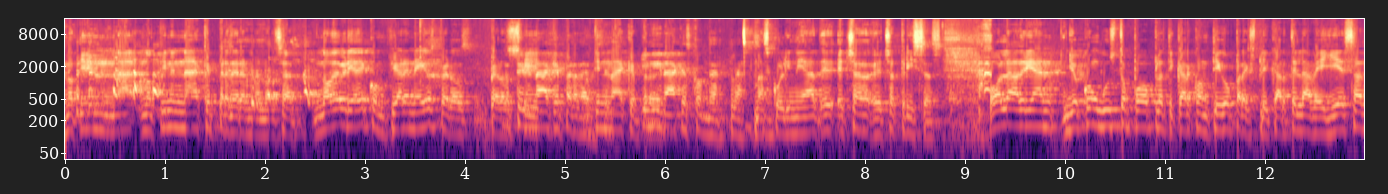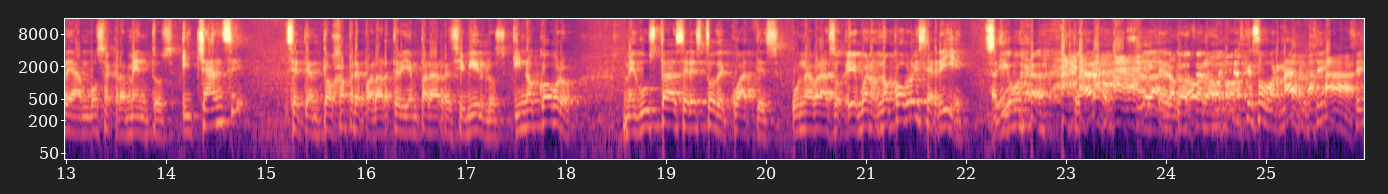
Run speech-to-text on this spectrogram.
No tienen, nada, no tienen nada que perder, hermano. O sea, no debería de confiar en ellos, pero, pero No sí. tiene nada que perder. No tiene sí. nada que Y perder. ni nada que esconder, claro. Masculinidad eh, hecha, hecha trizas. Hola Adrián, yo con gusto puedo platicar contigo para explicarte la belleza de ambos sacramentos. Y chance, se te antoja prepararte bien para recibirlos. Y no cobro. Me gusta hacer esto de cuates. Un abrazo. Eh, bueno, no cobro y se ríe. Así como. Claro, sí, No o sea, cobro. no me tienes que sobornar, sí,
